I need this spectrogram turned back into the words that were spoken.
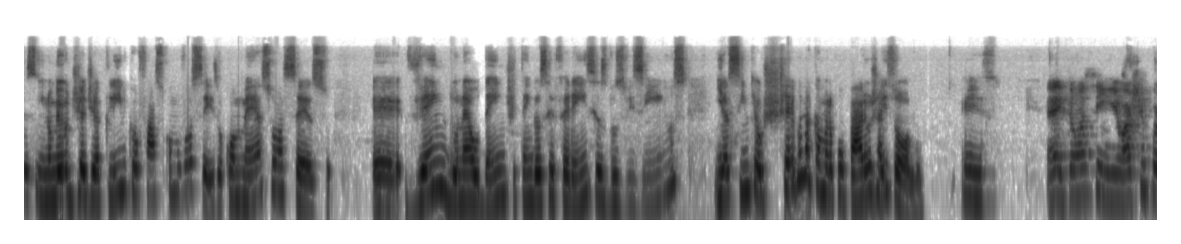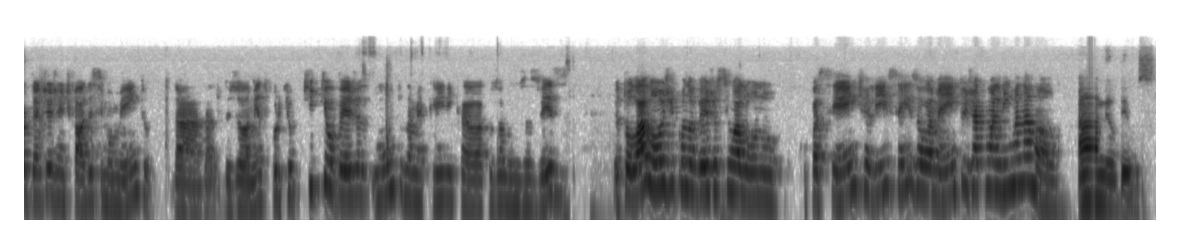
assim, no meu dia a dia clínico, eu faço como vocês. Eu começo o acesso é, vendo né, o dente, tendo as referências dos vizinhos, e assim que eu chego na câmara pulpar, eu já isolo. Isso. É, então, assim, eu acho importante a gente falar desse momento da, da, do isolamento, porque o que, que eu vejo muito na minha clínica lá com os alunos, às vezes, eu tô lá longe quando eu vejo assim, um aluno, o paciente ali, sem isolamento e já com a lima na mão. Ah, meu Deus.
